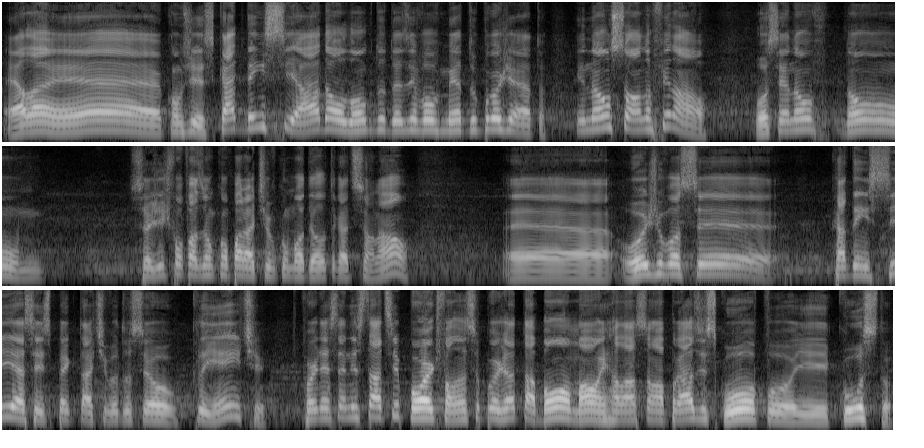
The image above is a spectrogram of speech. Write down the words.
ela é, como se diz, cadenciada ao longo do desenvolvimento do projeto, e não só no final. Você não, não se a gente for fazer um comparativo com o modelo tradicional, é, hoje você cadencia essa expectativa do seu cliente fornecendo status report, falando se o projeto está bom ou mal em relação a prazo, escopo e custo.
